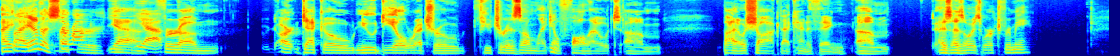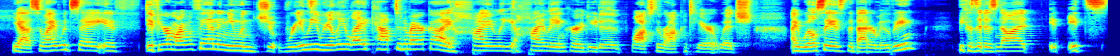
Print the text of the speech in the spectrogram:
I, I am the, a sucker, rock, yeah, yeah, for um Art Deco, New Deal, retro futurism, like you know Fallout, um, Bioshock, that kind of thing, um, has has always worked for me. Yeah, so I would say if if you're a Marvel fan and you enjoy, really really like Captain America, I highly highly encourage you to watch The Rocketeer, which I will say is the better movie because it is not it, it's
